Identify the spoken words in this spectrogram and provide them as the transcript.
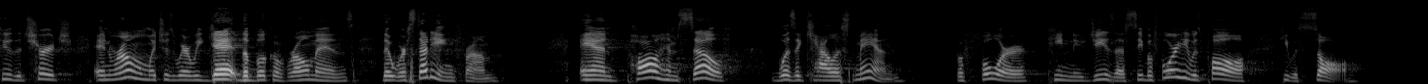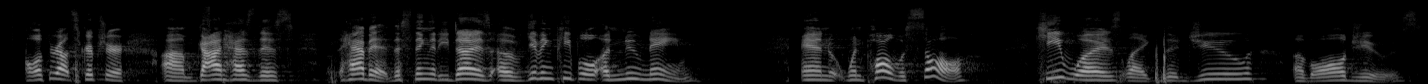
to the church in Rome, which is where we get the book of Romans that we're studying from. And Paul himself was a calloused man before he knew Jesus. See, before he was Paul, he was Saul. All throughout Scripture, um, God has this habit, this thing that He does of giving people a new name. And when Paul was Saul, he was like the Jew of all Jews.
